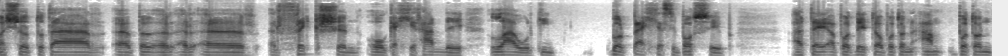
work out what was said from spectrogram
ma' sio dod ar yr, yr, yr, yr friction o gallu rhannu lawr gyn mor bell as sy'n bosib. A, de, a bod neud o, bod o'n, am, bod o'n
